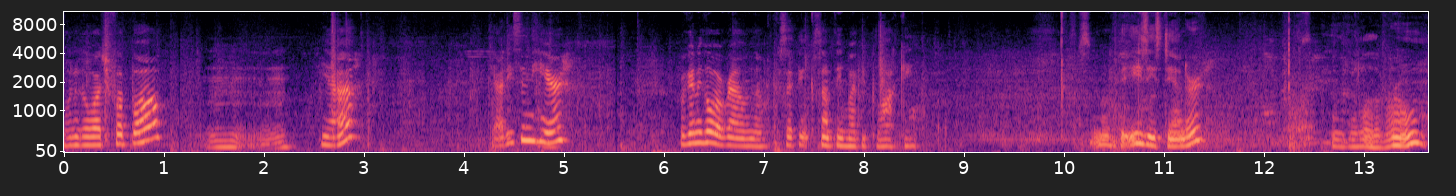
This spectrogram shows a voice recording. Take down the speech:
Want to go watch football? Yeah? Daddy's in here. We're going to go around though because I think something might be blocking. Let's move the easy standard in the middle of the room.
